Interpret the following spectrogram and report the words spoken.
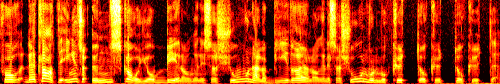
For det er klart det er ingen som ønsker å jobbe i en organisasjon eller bidra i en organisasjon hvor du må kutte og kutte og kutte.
